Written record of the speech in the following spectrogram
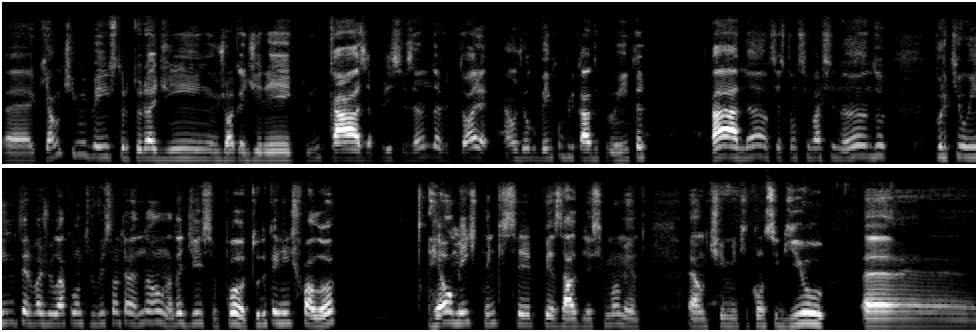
é, que é um time bem estruturadinho, joga direito, em casa, precisando da vitória, é um jogo bem complicado para o Inter. Ah, não, vocês estão se vacinando porque o Inter vai jogar contra o vice Não, nada disso. Pô, tudo que a gente falou realmente tem que ser pesado nesse momento. É um time que conseguiu é,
